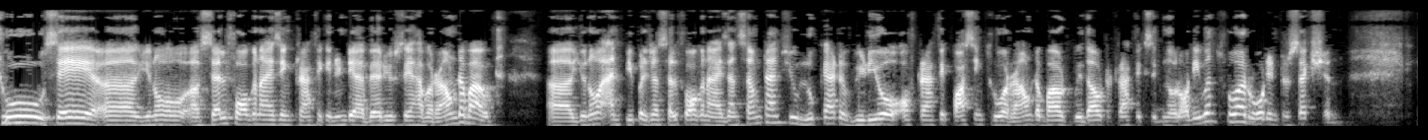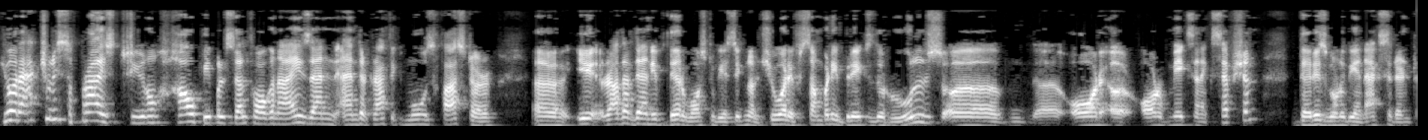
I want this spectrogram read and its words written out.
to say, uh, you know, self-organizing traffic in India where you say have a roundabout, uh, you know, and people just self-organize. And sometimes you look at a video of traffic passing through a roundabout without a traffic signal or even through a road intersection. You are actually surprised, you know, how people self-organize and, and the traffic moves faster uh, rather than if there was to be a signal. Sure, if somebody breaks the rules uh, uh, or, or, or makes an exception, there is going to be an accident,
